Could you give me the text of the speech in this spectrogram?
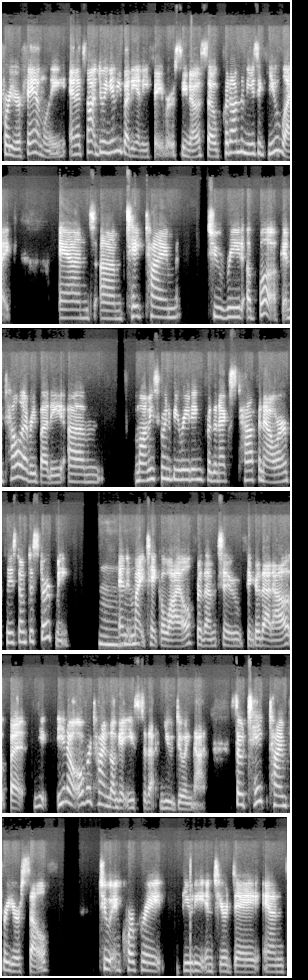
for your family. And it's not doing anybody any favors, you know? So put on the music you like and um, take time to read a book and tell everybody, um, mommy's going to be reading for the next half an hour. Please don't disturb me. Mm-hmm. And it mm-hmm. might take a while for them to figure that out. But, you, you know, over time, they'll get used to that, you doing that. So take time for yourself to incorporate beauty into your day and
